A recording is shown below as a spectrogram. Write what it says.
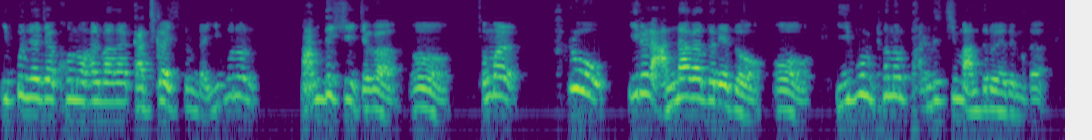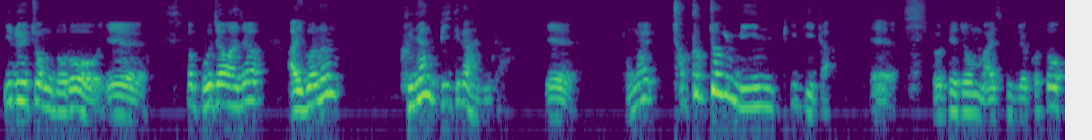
이쁜 여자 코너 할 만한 가치가 있습니다. 이분은 반드시 제가 어 정말 하루 일을 안 나가더라도 어 이분 편은 반드시 만들어야 됩니다. 이럴 정도로 예 보자마자 아 이거는 그냥 PD가 아니다. 예 정말 적극적인 미인 PD다. 예, 이렇게 좀 말씀드렸고 또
